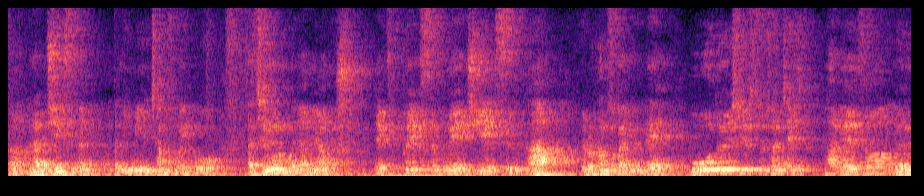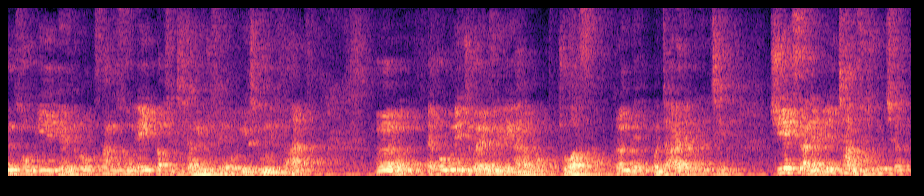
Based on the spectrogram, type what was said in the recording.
어, 그 다음 gx는 어떤 이미 1차 함수가 있고 자, 질문은 뭐냐면 fx분의 gx가 이런 함수가 있는데 모든 실수 전체 합에서 연속이 되도록 상수 a 값을 지정해 주세요. 이게 질문입니다. 음, f분의 g가 연속이 되게 하라고? 좋았어. 그런데 먼저 알아야 될 게 있지. gx라는 게 1차 함수지, 그렇죠?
